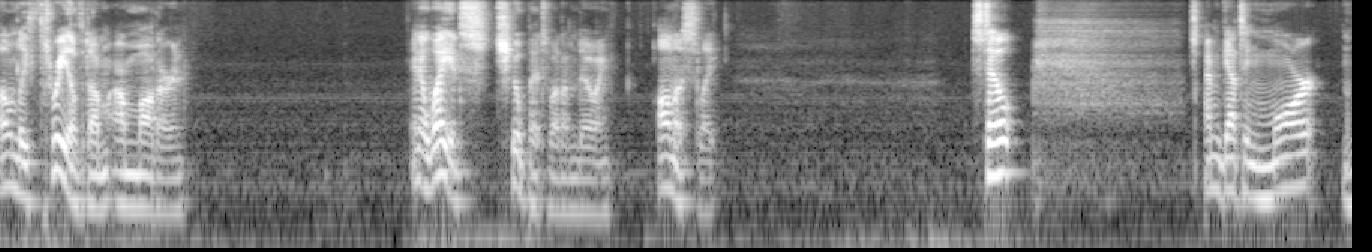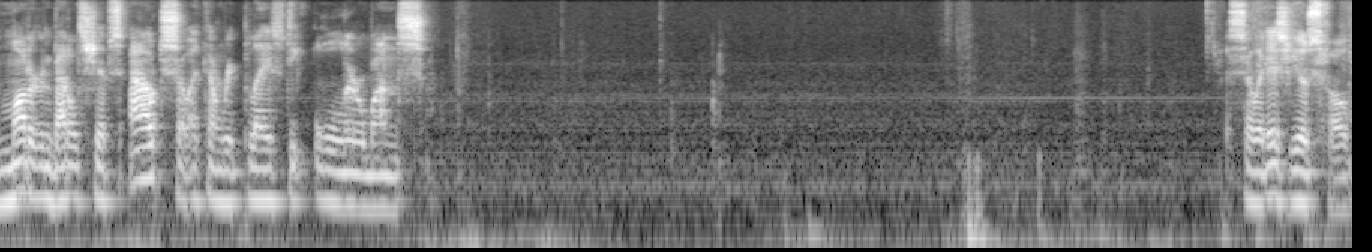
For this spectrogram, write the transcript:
Only three of them are modern. In a way, it's stupid what I'm doing honestly. Still, I'm getting more modern battleships out so I can replace the older ones. So it is useful.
